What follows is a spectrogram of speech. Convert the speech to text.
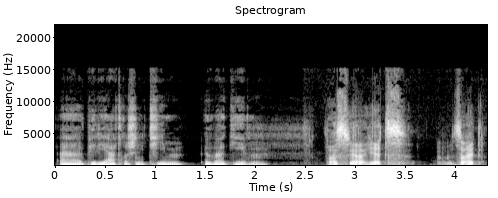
äh, pädiatrischen Team übergeben. Was ja jetzt seit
